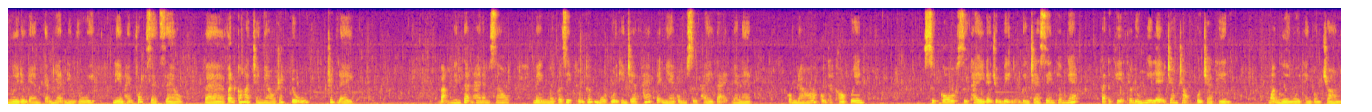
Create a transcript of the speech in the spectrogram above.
người đều đang cảm nhận niềm vui, niềm hạnh phúc dạt dào và vẫn có mặt cho nhau rất đủ, rất đầy. Bẵng đến tận hai năm sau, mình mới có dịp thưởng thức một buổi thiền trà khác tại nhà của một sư thầy tại Đà Lạt. Hôm đó cũng thật khó quên. Sư cô, sư thầy đã chuẩn bị những bình trà sen thơm ngát và thực hiện theo đúng nghi lễ trang trọng của trà thiền. Mọi người ngồi thành vòng tròn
